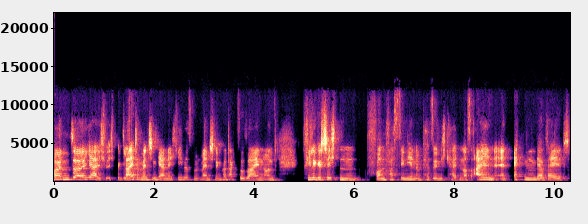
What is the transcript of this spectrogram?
Und äh, ja, ich, ich begleite Menschen gerne. Ich liebe es, mit Menschen in Kontakt zu sein und viele Geschichten von faszinierenden Persönlichkeiten aus allen e-, Ecken der Welt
